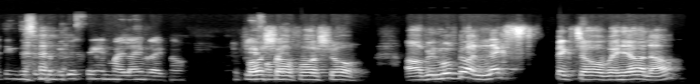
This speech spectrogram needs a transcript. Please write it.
I think this is the biggest thing in my life right now. For, for, sure, my- for sure. Uh, we'll move to our next picture over here now.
